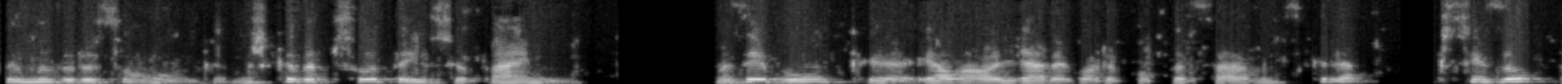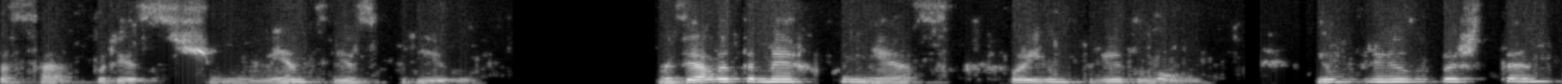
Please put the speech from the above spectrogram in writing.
foi uma duração longa, mas cada pessoa tem o seu timing. Mas é bom que ela, ao olhar agora para o passado, se calhar precisou passar por esses momentos e esse período. Mas ela também reconhece que foi um período longo e um período bastante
